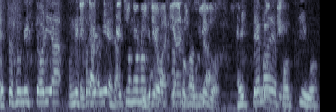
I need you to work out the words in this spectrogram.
esto es una historia una historia vieja. Eso no nos llevaría a ningún lado. El tema deportivo,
